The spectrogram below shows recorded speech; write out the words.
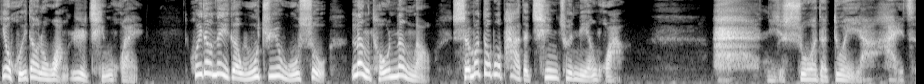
又回到了往日情怀，回到那个无拘无束、愣头愣脑、什么都不怕的青春年华。唉，你说的对呀，孩子，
